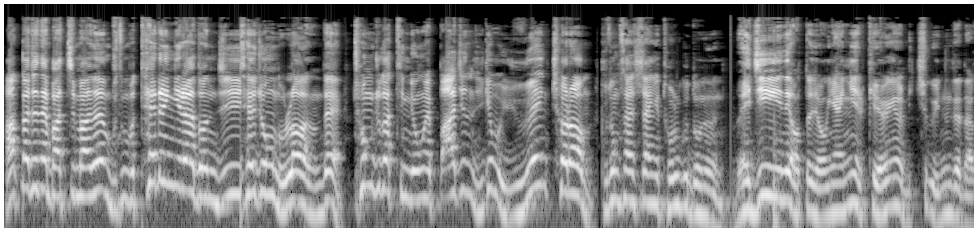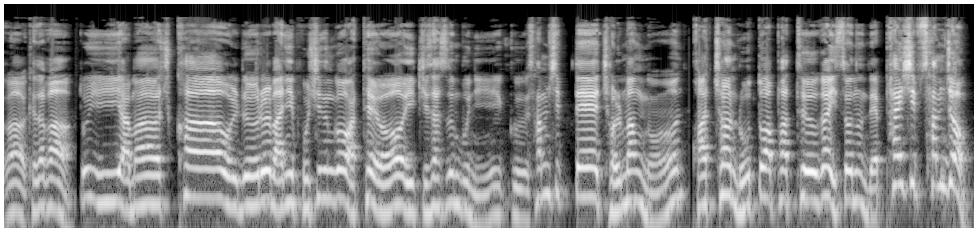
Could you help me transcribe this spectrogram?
아까 전에 봤지만은 무슨 뭐 태릉이라든지 세종은 올라가는데 청주 같은 경우에 빠지는 이게 뭐 유행처럼 부동산 시장이 돌고 도는 외지인의 어떤 영향이 이렇게 영향을 미치고 있는데다가 게다가 또 이 아마 슈카월드를 많이 보시는 것 같아요. 이 기사 쓴 분이 그 30대 절망론 과천 로또 아파트가 있었는데 83점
